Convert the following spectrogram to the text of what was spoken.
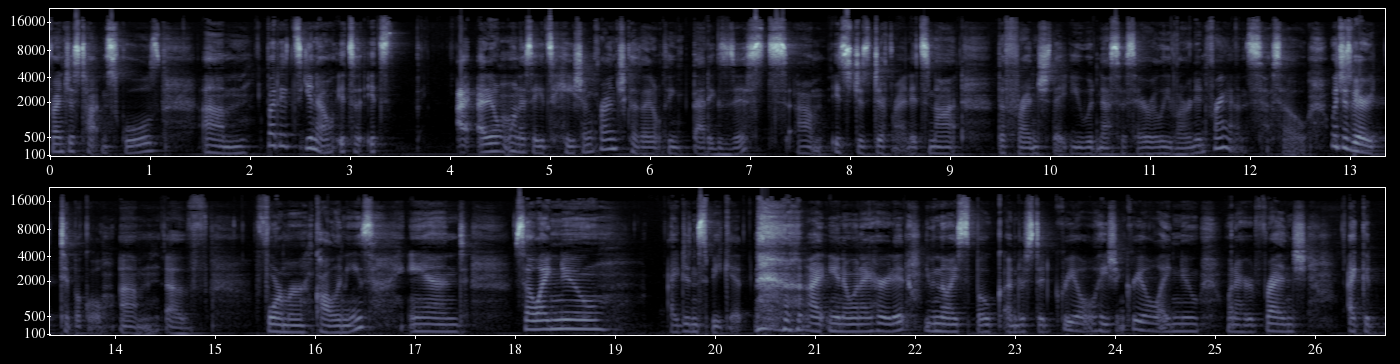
French is taught in schools, um, but it's, you know, it's a, it's I, don't want to say it's Haitian French because I don't think that exists. Um, it's just different. It's not the French that you would necessarily learn in France. So, which is very typical um, of former colonies. And so I knew I didn't speak it. I, you know, when I heard it, even though I spoke, understood Creole, Haitian Creole, I knew when I heard French, I could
